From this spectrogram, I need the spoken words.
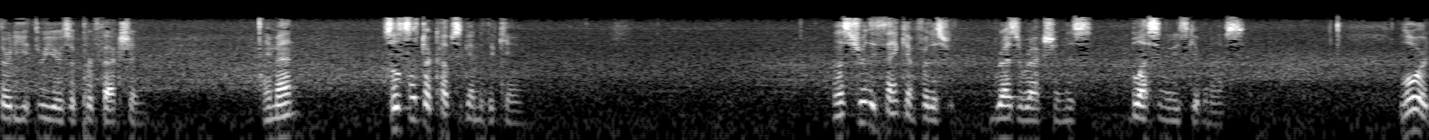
33 years of perfection. Amen? So let's lift our cups again to the King. And let's truly thank Him for this resurrection, this blessing that He's given us. Lord,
